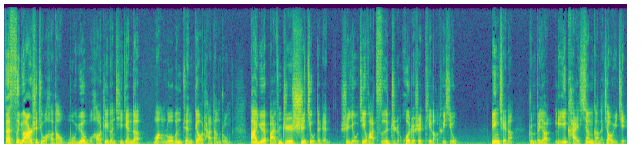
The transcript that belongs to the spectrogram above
在四月二十九号到五月五号这段期间的网络问卷调查当中，大约百分之十九的人是有计划辞职或者是提早退休，并且呢准备要离开香港的教育界。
